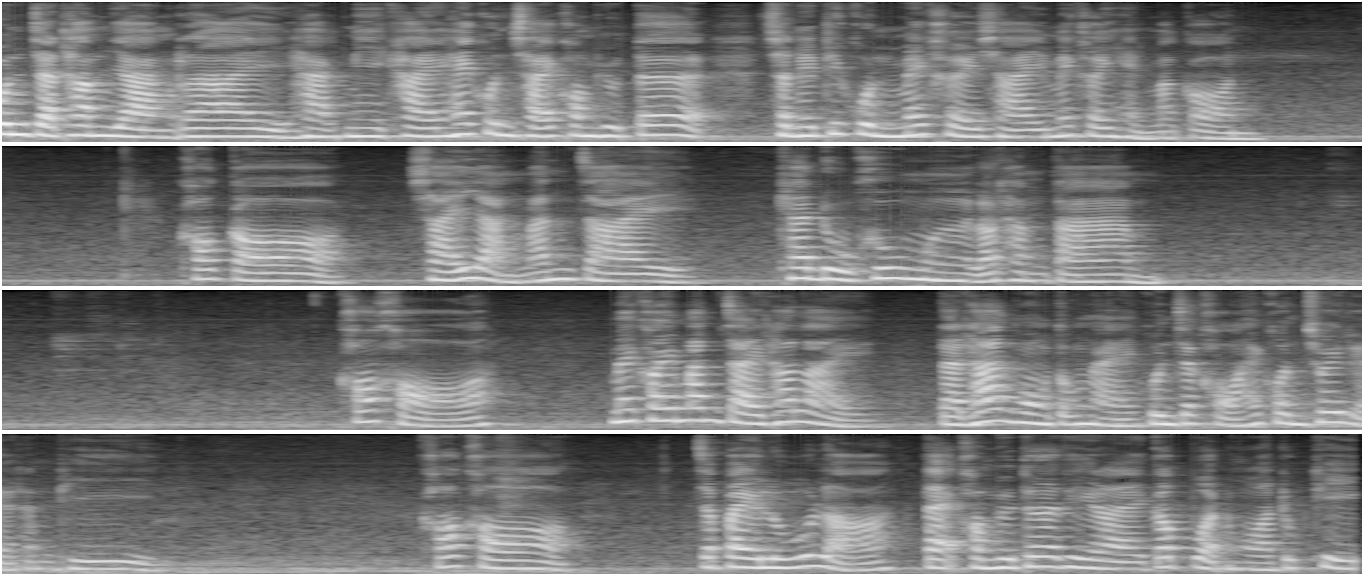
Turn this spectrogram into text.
คุณจะทำอย่างไร หากมีใครให้คุณใช้คอมพิวเตอร์ ชนิดที่คุณไม่เคยใช้ไม่เคยเห็นมาก่อน ข้อกอใช้อย่างมั่นใจ แค่ดูคู่มือแล้วทำตาม ข้อขอ ไม่ค่อยมั่นใจเท่าไหร่ แต่ถ้างงตรงไหนคุณจะขอให้คนช่วยเหลือทันที ข้อคอจะไปรู้เหรอ แตะคอมพิวเตอร์ทีไรก็ปวดหัวทุกที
